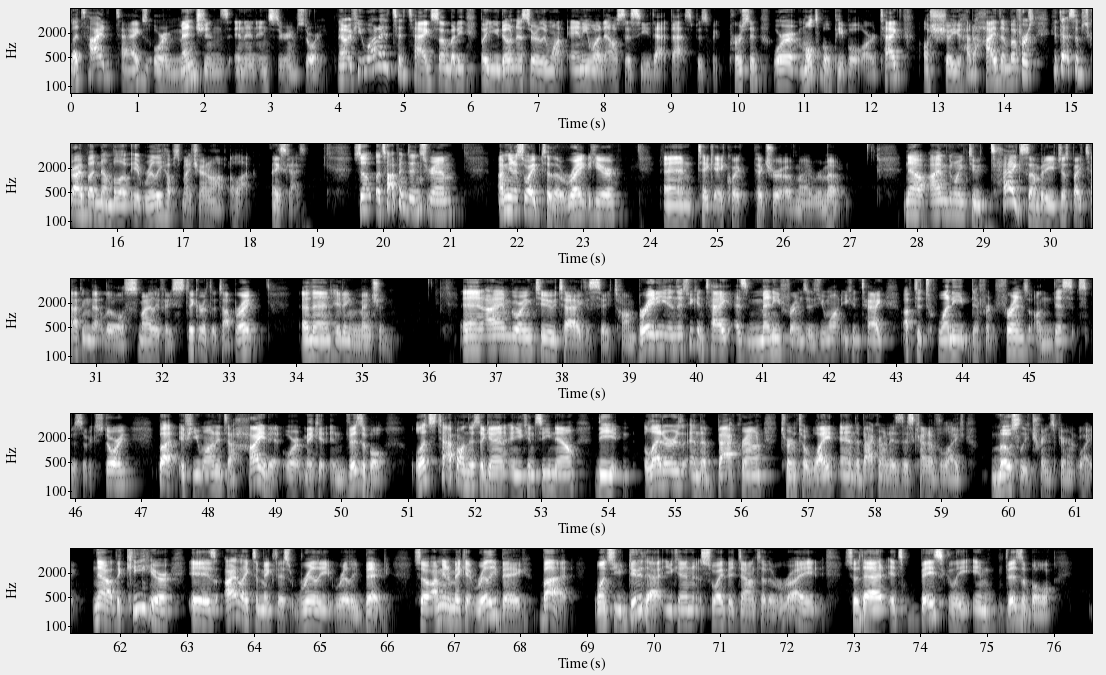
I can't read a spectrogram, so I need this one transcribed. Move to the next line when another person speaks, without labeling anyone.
Let's hide tags or mentions in an Instagram story. Now, if you wanted to tag somebody, but you don't necessarily want anyone else to see that that specific person or multiple people are tagged, I'll show you how to hide them. But first, hit that subscribe button down below. It really helps my channel out a lot. Thanks, guys. So let's hop into Instagram. I'm going to swipe to the right here and take a quick picture of my remote. Now I'm going to tag somebody just by tapping that little smiley face sticker at the top right and then hitting mention. And I am going to tag, say, Tom Brady in this. You can tag as many friends as you want. You can tag up to 20 different friends on this specific story. But if you wanted to hide it or make it invisible, let's tap on this again and you can see now the letters and the background turn to white and the background is this kind of like mostly transparent white. Now the key here is I like to make this really, really big. So I'm gonna make it really big, but once you do that, you can swipe it down to the right so that it's basically invisible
